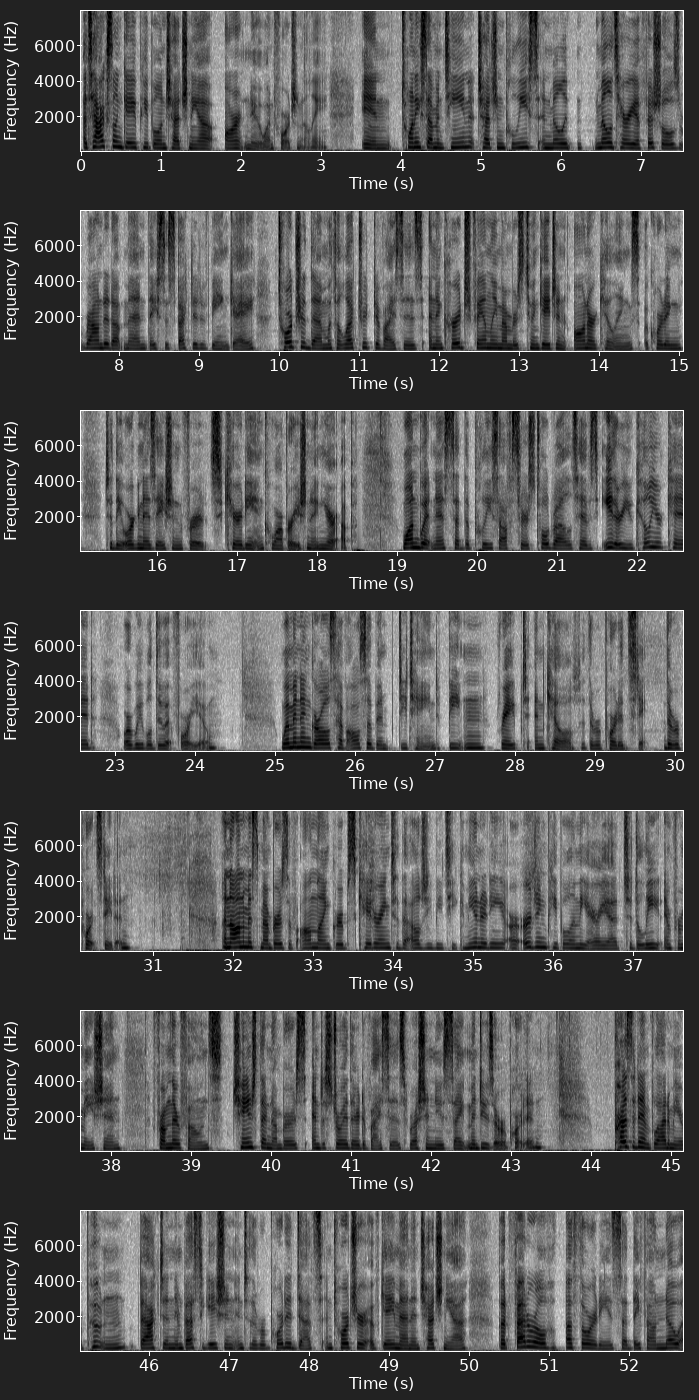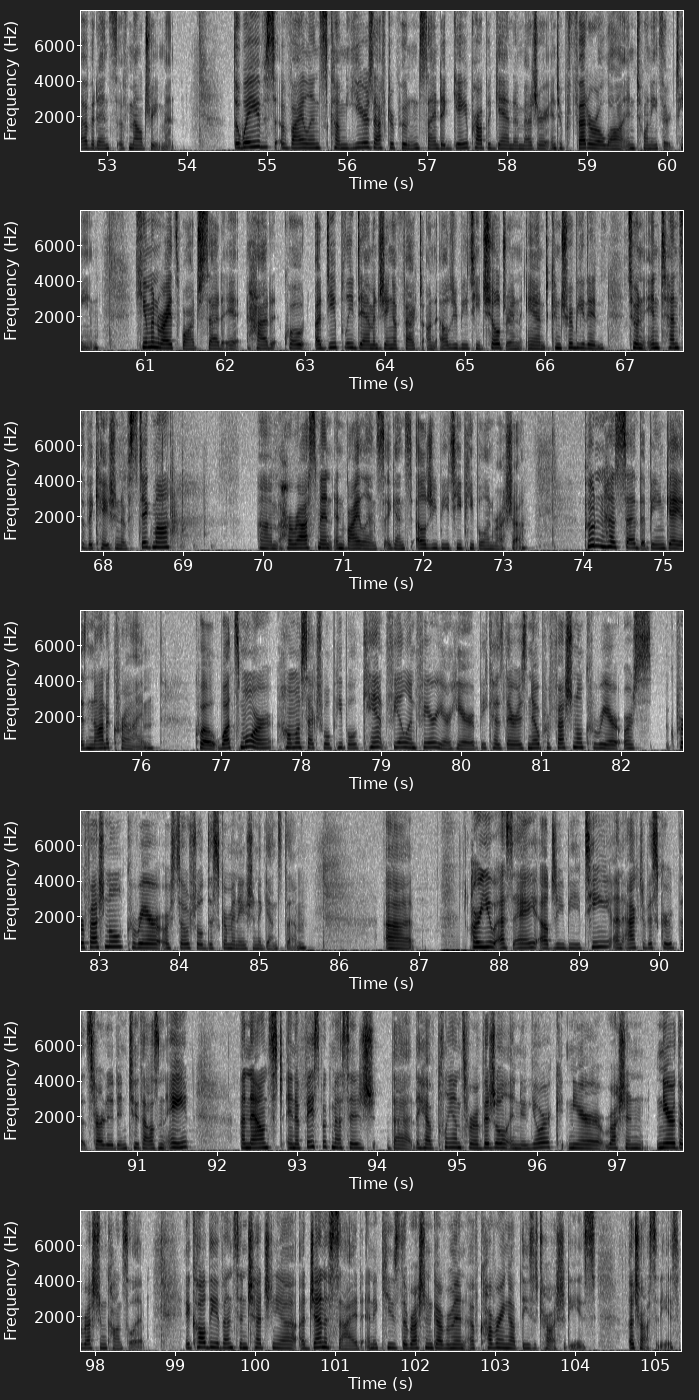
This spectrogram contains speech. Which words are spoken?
Attacks on gay people in Chechnya aren't new, unfortunately. In 2017, Chechen police and mili- military officials rounded up men they suspected of being gay, tortured them with electric devices, and encouraged family members to engage in honor killings, according to the Organization for Security and Cooperation in Europe. One witness said the police officers told relatives either you kill your kid or we will do it for you. Women and girls have also been detained, beaten, raped, and killed, the, reported sta- the report stated. Anonymous members of online groups catering to the LGBT community are urging people in the area to delete information from their phones, change their numbers, and destroy their devices, Russian news site Meduza reported. President Vladimir Putin backed an investigation into the reported deaths and torture of gay men in Chechnya, but federal authorities said they found no evidence of maltreatment. The waves of violence come years after Putin signed a gay propaganda measure into federal law in 2013. Human Rights Watch said it had, quote, a deeply damaging effect on LGBT children and contributed to an intensification of stigma, um, harassment, and violence against LGBT people in Russia. Putin has said that being gay is not a crime. Quote, what's more, homosexual people can't feel inferior here because there is no professional career or s- professional career or social discrimination against them. Uh, RUSA LGBT, an activist group that started in 2008, announced in a Facebook message that they have plans for a vigil in New York near Russian near the Russian consulate. It called the events in Chechnya a genocide and accused the Russian government of covering up these atrocities. Atrocities.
